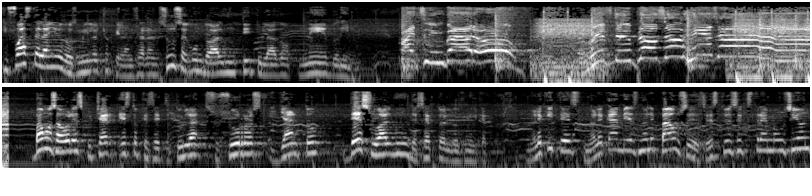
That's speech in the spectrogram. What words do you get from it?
y fue hasta el año 2008 que lanzaran su segundo álbum titulado Neblin. Vamos ahora a escuchar esto que se titula Susurros y Llanto de su álbum Deserto del 2014. No le quites, no le cambies, no le pauses. Esto es Extrema Unción,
